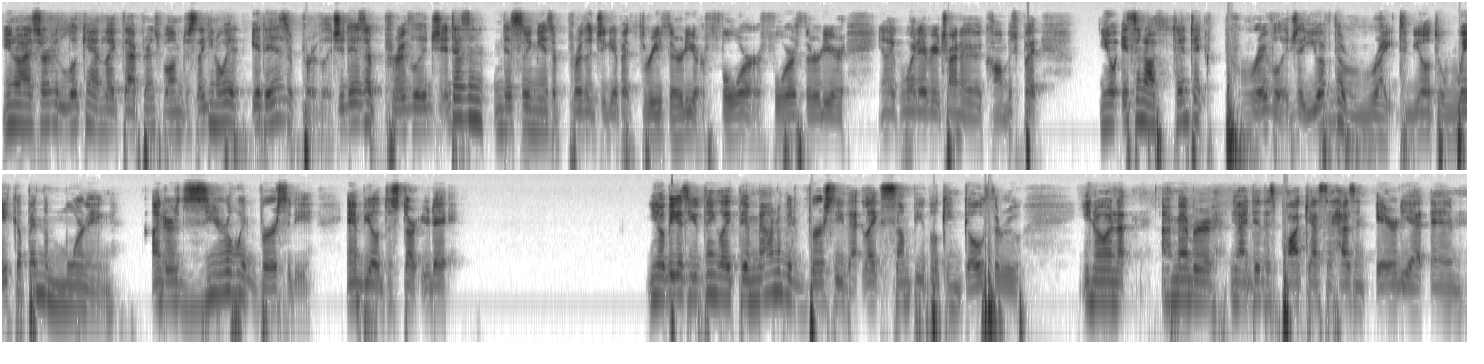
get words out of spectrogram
you know, I started looking at like that principle. I'm just like, you know, it, it is a privilege. It is a privilege. It doesn't necessarily mean it's a privilege to get up at 3:30 or 4 or 4:30 or you know, like whatever you're trying to accomplish. But you know, it's an authentic privilege that you have the right to be able to wake up in the morning under zero adversity and be able to start your day. You know, because you think like the amount of adversity that like some people can go through, you know, and I, I remember, you know, I did this podcast that hasn't aired yet and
